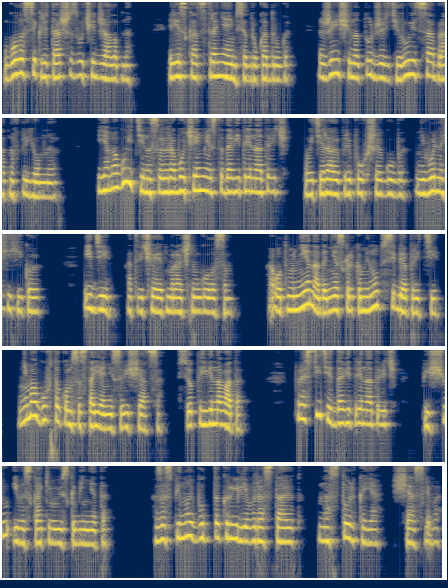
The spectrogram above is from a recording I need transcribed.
Голос секретарши звучит жалобно. Резко отстраняемся друг от друга. Женщина тут же ретируется обратно в приемную. «Я могу идти на свое рабочее место, Давид Ринатович?» Вытираю припухшие губы, невольно хихикаю. «Иди», — отвечает мрачным голосом. «А вот мне надо несколько минут в себя прийти». Не могу в таком состоянии совещаться. Все ты виновата. Простите, Давид Ринатович. Пищу и выскакиваю из кабинета. За спиной будто крылья вырастают. Настолько я счастлива.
